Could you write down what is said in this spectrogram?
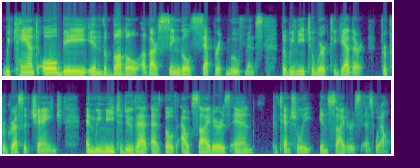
we can't all be in the bubble of our single separate movements, but we need to work together for progressive change. And we need to do that as both outsiders and potentially insiders as well.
